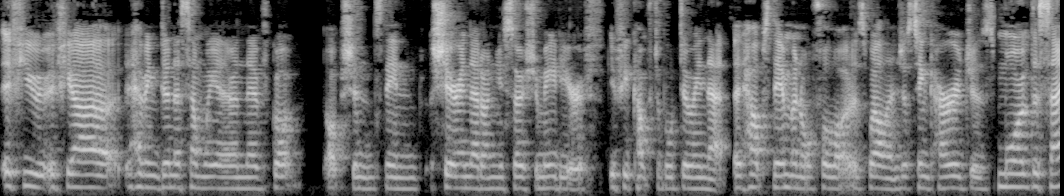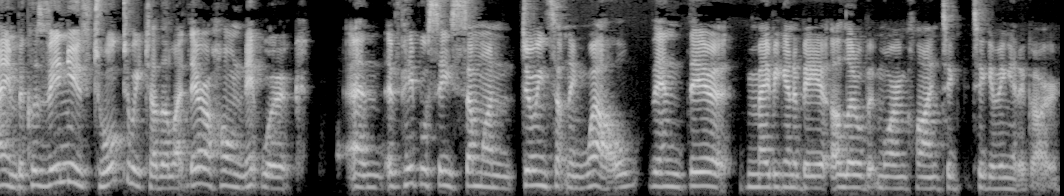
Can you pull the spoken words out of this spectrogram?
if you if you are having dinner somewhere and they've got options, then sharing that on your social media if, if you're comfortable doing that. It helps them an awful lot as well and just encourages more of the same because venues talk to each other like they're a whole network. And if people see someone doing something well, then they're maybe going to be a little bit more inclined to, to giving it a go.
